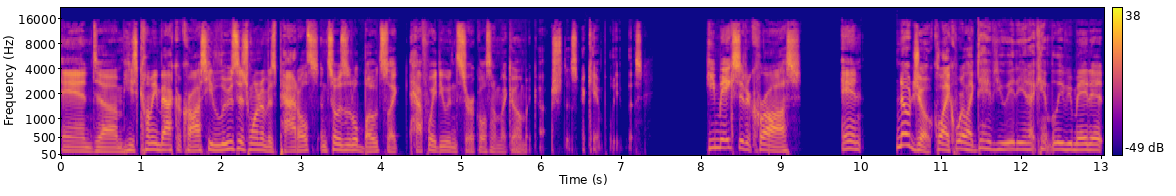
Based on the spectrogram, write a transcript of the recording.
and um, he's coming back across. He loses one of his paddles, and so his little boat's like halfway doing circles. And I'm like, oh my gosh, this I can't believe this. He makes it across, and no joke, like we're like, Dave, you idiot! I can't believe you made it.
